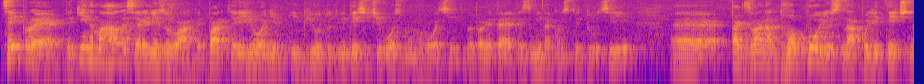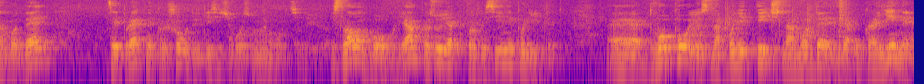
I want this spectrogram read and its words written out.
Цей проект, який намагалися реалізувати партія регіонів і б'ют у 2008 році, ви пам'ятаєте, зміна Конституції, е, так звана двополюсна політична модель, цей проект не пройшов у 2008 році. І слава Богу, я вам кажу як професійний політик. Е, Двополюсна політична модель для України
